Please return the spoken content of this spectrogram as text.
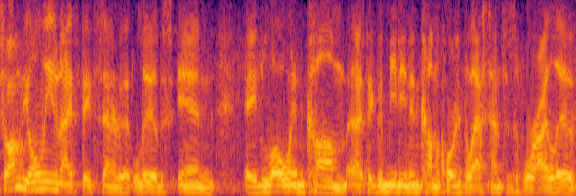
So I'm the only United States senator that lives in a low income. I think the median income, according to the last census of where I live,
